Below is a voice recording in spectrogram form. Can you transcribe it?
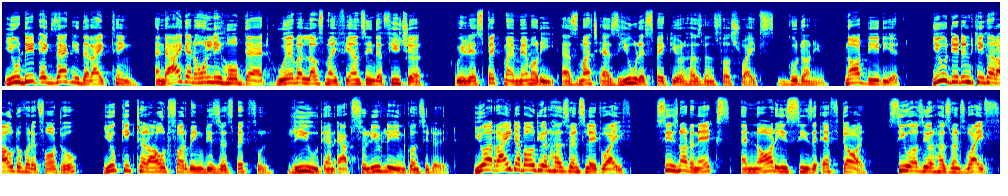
You did exactly the right thing. And I can only hope that whoever loves my fiancé in the future will respect my memory as much as you respect your husband's first wife's. Good on you. Not the idiot. You didn't kick her out over a photo. You kicked her out for being disrespectful, rude, and absolutely inconsiderate. You are right about your husband's late wife. She is not an ex, and nor is she a F toy. She was your husband's wife.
